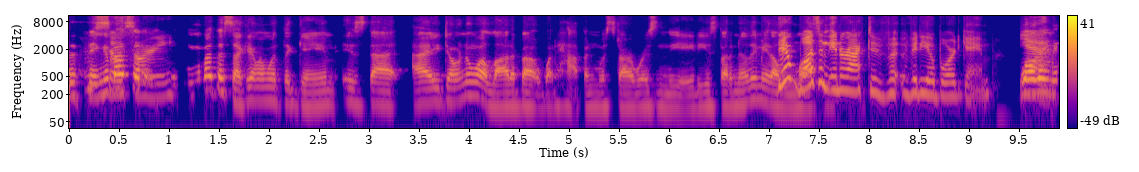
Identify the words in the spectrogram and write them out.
The thing so about the, sorry. the thing about the second one with the game is that I don't know a lot about what happened with Star Wars in the 80s, but I know they made a There lot was an interactive video board game. Well, they made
